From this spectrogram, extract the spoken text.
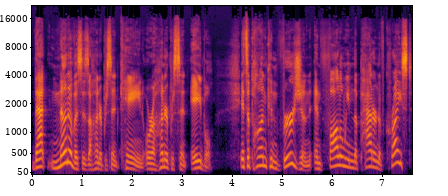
that none of us is 100% Cain or 100% Abel. It's upon conversion and following the pattern of Christ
